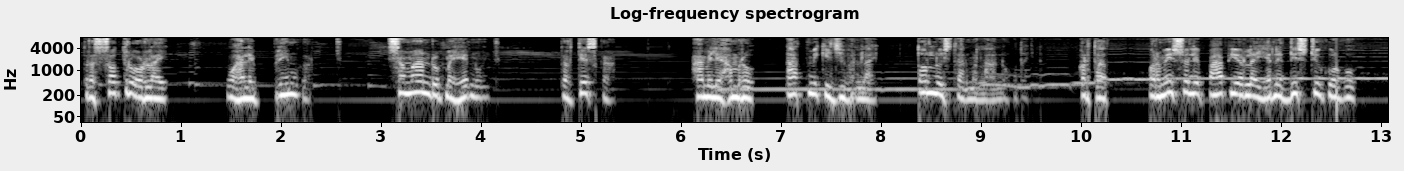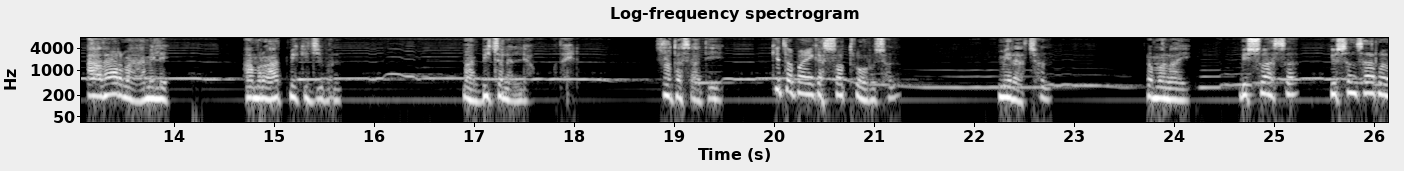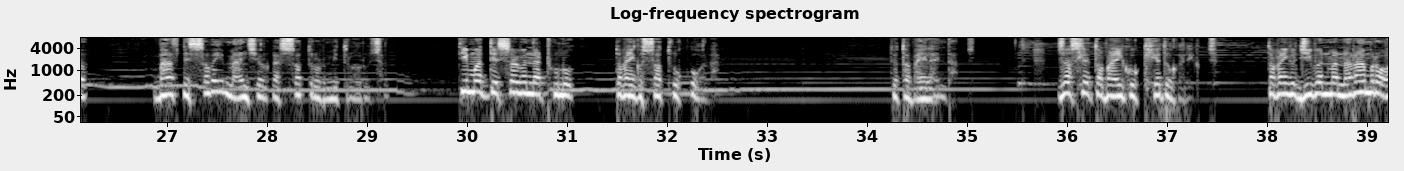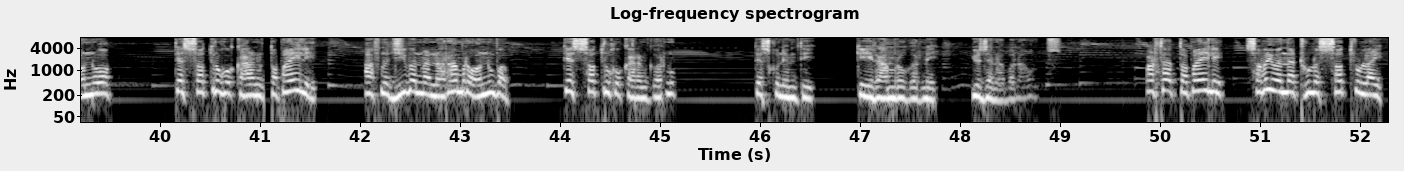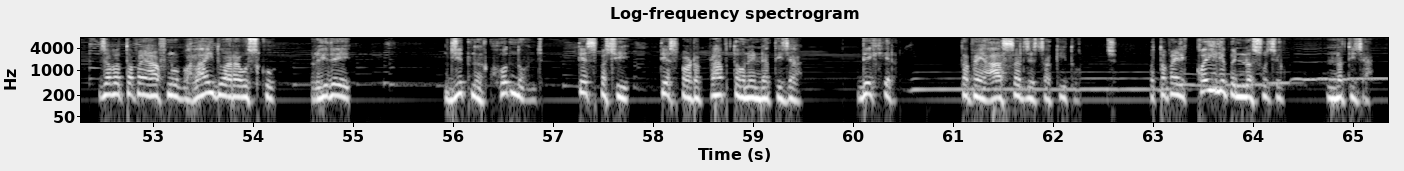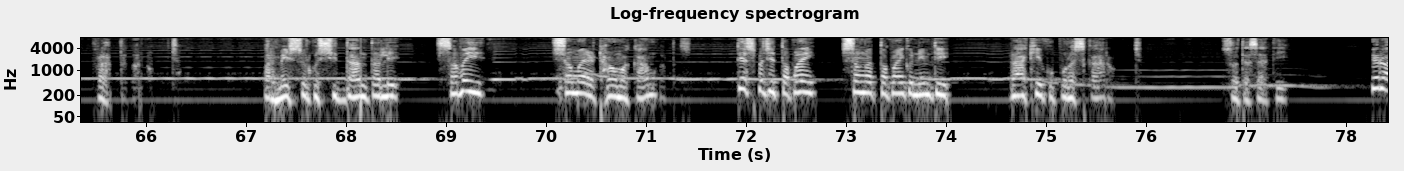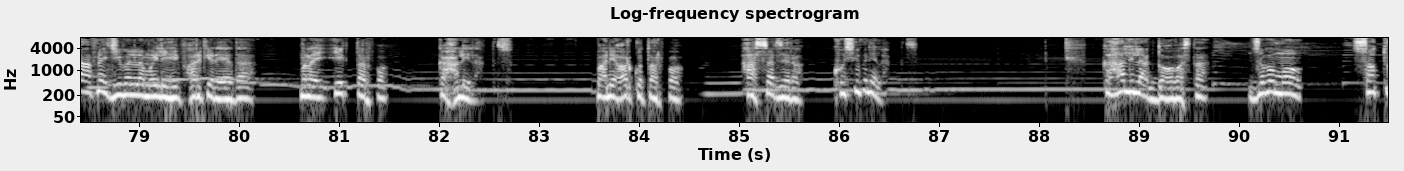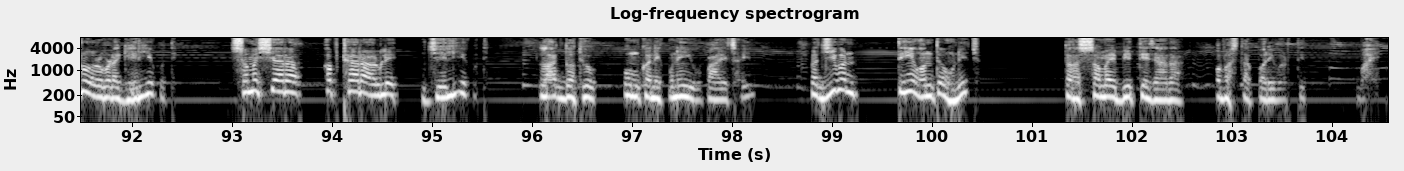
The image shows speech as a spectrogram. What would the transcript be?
तर शत्रुहरूलाई उहाँले प्रेम गर्नुहुन्छ समान रूपमा हेर्नुहुन्छ। तर त्यसका हामीले हाम्रो आत्मिकी जीवनलाई तल्लो स्तरमा लानु हुँदैन। अर्थात् परमेश्वरले पापीहरूलाई हेर्ने दृष्टिकोणको आधारमा हामीले हाम्रो आत्मिकी जीवनमा विचलन ल्याउनु हुँदैन। श्रोता साथी के तपाईँका शत्रुहरू छन्? मेरा छन्। र मलाई विश्वास छ यो संसारमा बाँच्ने सबै मान्छेहरूका शत्रुहरू मित्रहरू छन्। तीमध्ये सबैभन्दा ठुलो तपाईँको शत्रु को होला? त्यो तपाईँलाई थाहा छ। जसले तपाईँको खेदो गरेको छ। तपाईँको जीवनमा नराम्रो अनुभव त्यस शत्रुको कारण तपाईँले आफ्नो जीवनमा नराम्रो अनुभव त्यस शत्रुको कारण गर्नु। त्यसको निम्ति केही राम्रो गर्ने योजना बनाउनुहोस्। अर्थात् तपाईँले सबैभन्दा ठुलो शत्रुलाई जब तपाईँ आफ्नो भलाइद्वारा उसको हृदय जित्न खोज्नुहुन्छ त्यसपछि त्यसबाट प्राप्त हुने नतिजा देखेर तपाईँ आश्चर्यचकित हुनुहुन्छ तपाईँले कहिले पनि नसोचेको नतिजा प्राप्त गर्नुहुन्छ। परमेश्वरको सिद्धान्तले सबै समय र ठाउँमा काम गर्दछ। त्यसपछि तपाईँसँग तपाईँको निम्ति राखिएको पुरस्कार हुन्छ। श्रोता साथी मेरो आफ्नै जीवनलाई मैले फर्केर हेर्दा मलाई एकतर्फ कहाली लाग्दछ भने अर्कोतर्फ आश्चर्य र खुसी पनि लाग्दछ। कहाली लाग्दो अवस्था जब म शत्रुहरूबाट घेरिएको थिएँ समस्या र अप्ठ्याराहरूले झेलिएको थिएँ लाग्दथ्यो उम्कने कुनै उपाय छैन र जीवन त्यही अन्त्य हुनेछ तर समय बित्ते जाँदा अवस्था परिवर्तित भए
